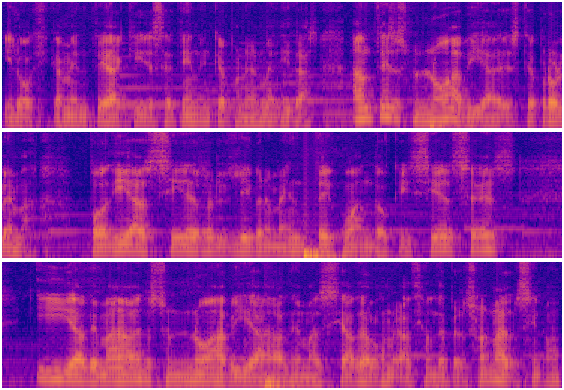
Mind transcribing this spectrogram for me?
y lógicamente aquí se tienen que poner medidas. Antes no había este problema. Podías ir libremente cuando quisieses y además no había demasiada aglomeración de personas, sino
